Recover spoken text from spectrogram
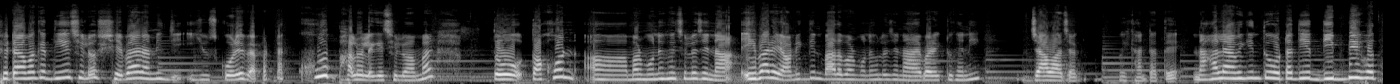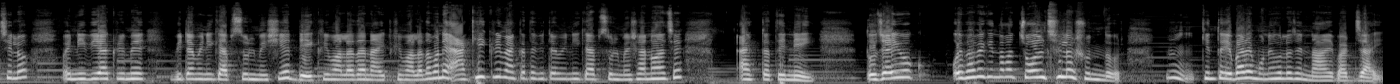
সেটা আমাকে দিয়েছিল। সেবার আমি ইউজ করে ব্যাপারটা খুব ভালো লেগেছিল আমার। তো তখন আমার মনে হয়েছিল যে না, এবারে অনেক দিন বাদ আবার মনে হলো যে না, এবার একটুখানি যাওয়া যাক ওইখানটাতে। নাহলে আমি কিন্তু ওটা দিয়ে দিব্যি হচ্ছিল। ওই নিভিয়া ক্রিমে ভিটামিনি ক্যাপসুল মিশিয়ে ডে ক্রিম আলাদা নাইট ক্রিম আলাদা মানে একই ক্রিম একটাতে ভিটামিনি ক্যাপসুল মেশানো আছে, একটাতে নেই। তো যাই হোক ওইভাবে কিন্তু আমার চলছিল সুন্দর। কিন্তু এবারে মনে হলো যে না, এবার যাই।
